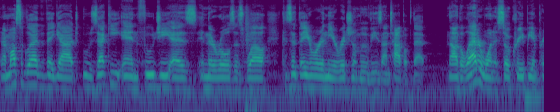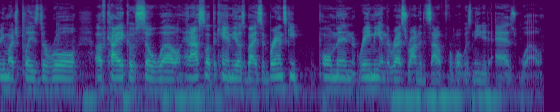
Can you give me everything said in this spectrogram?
and I'm also glad that they got Ozeki and Fuji as in their roles as well, because that they were in the original movies. On top of that, now the latter one is so creepy and pretty much plays the role of Kayako so well, and I also thought the cameos by Zabransky, Pullman, Raimi, and the rest rounded this out for what was needed as well.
